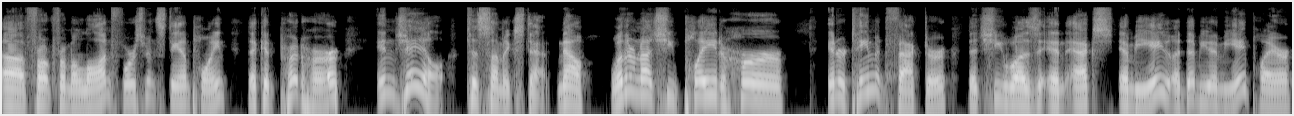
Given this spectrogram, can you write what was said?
uh, from, from a law enforcement standpoint that could put her in jail to some extent. Now, whether or not she played her entertainment factor that she was an ex NBA, a WNBA player,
